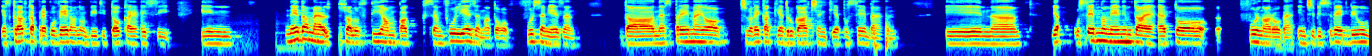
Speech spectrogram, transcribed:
je skratka prepovedano biti to, kaj si. In ne da me žalosti, ampak sem ful jezen na to, ful sem jezen, da ne sprejmejo človeka, ki je drugačen, ki je poseben. In uh, ja, osebno menim, da je to ful narobe. In če bi svet bil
